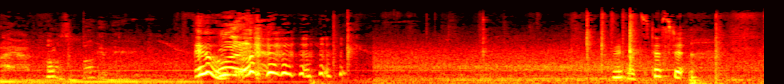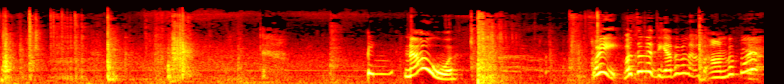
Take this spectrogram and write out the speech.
I have almost a bug in there. Ew. Alright, let's test it. Bing. No! Wait, wasn't it the other one that was on before? Yeah,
